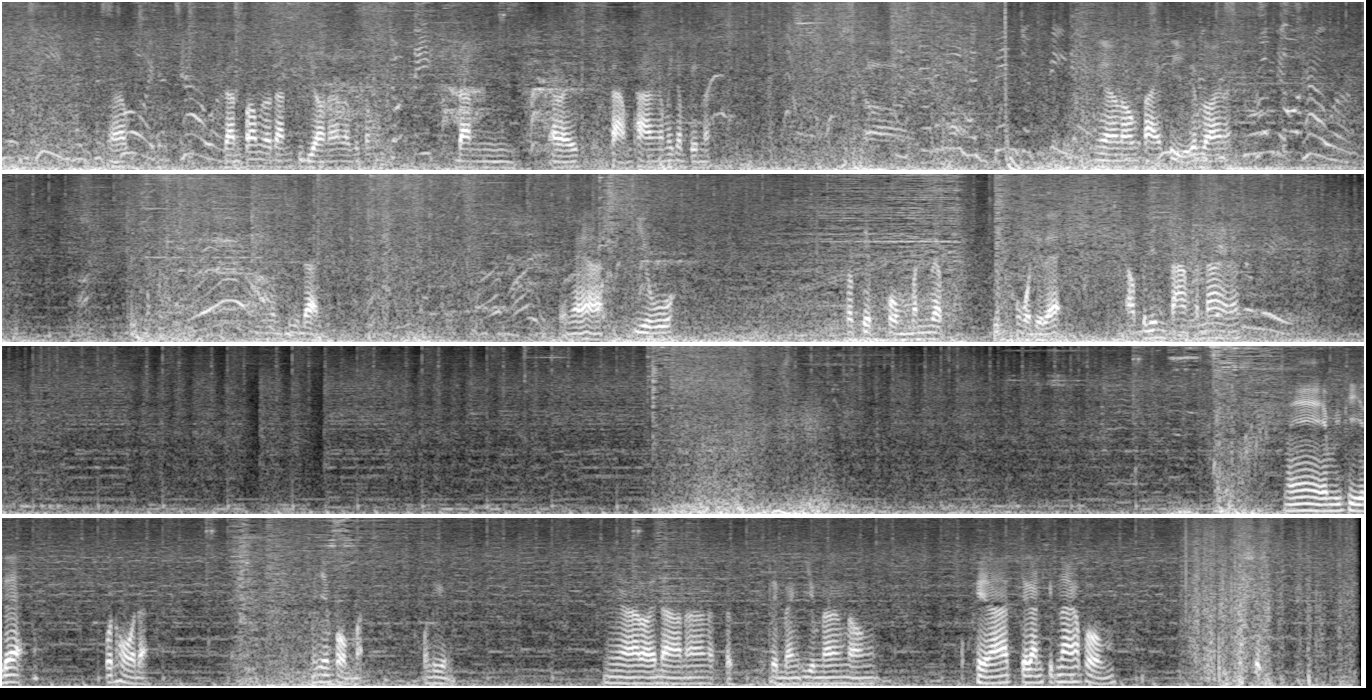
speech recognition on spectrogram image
Your team has destroyed a tower. ดันป้อมเราดันทีเดียวนะ เราไม่ต้องโจมตีดันอะไรสามทางอะไม่จำเป็นนะ Enemy has been defeated. เนี่ยน้องตายสี่เรียบร้อยนะ ที่ดันเป็นไงฮะยิวก็เก็บผมมันแบบคิดโหดอยู่แล้ว เอาไปเล่นตามกันได้นะนี่ MVP ด้วยโคตรโหดอะ ไม่ใช่ผมอะ คนอื่น นี่ยร้อยดาวนะแบบเต็มแบงค์อิมนะน้องๆ โอเคนะ เจอกันคลิปหน้าครับผม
